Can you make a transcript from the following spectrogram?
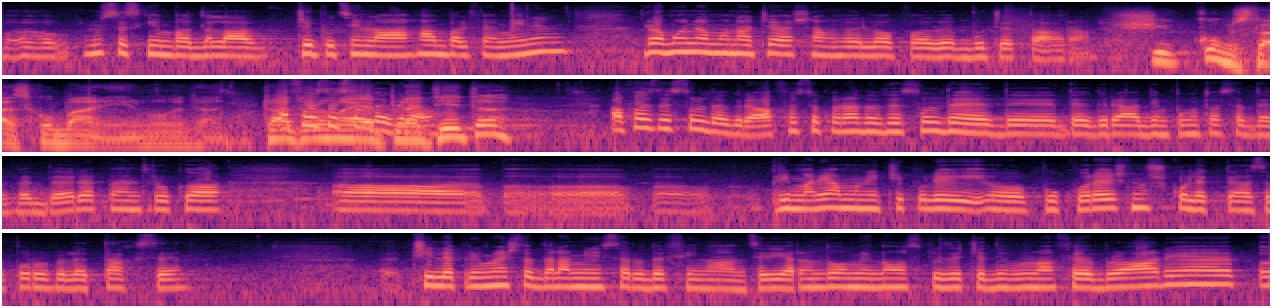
uh, nu se schimbă de la, cel puțin la handbal feminin, rămânem în aceeași anvelopă de bugetară. Și cum stați cu banii în momentul ăsta? Toată fost lumea e destul de greu. plătită? A fost destul de greu, a fost o perioadă destul de, de, de grea din punctul ăsta de vedere, pentru că uh, uh, uh, primăria municipiului uh, București nu-și colectează propriile taxe ci le primește de la Ministerul de Finanțe. Iar în 2019, din luna februarie, uh,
